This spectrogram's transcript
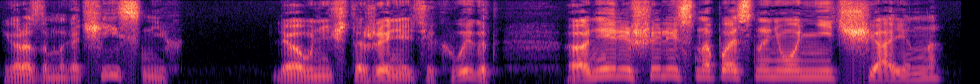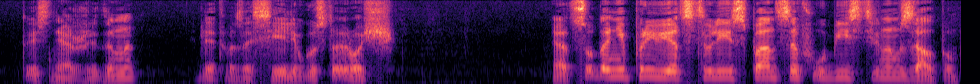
и гораздо многочисленнее их. Для уничтожения этих выгод они решились напасть на него нечаянно, то есть неожиданно, для этого засели в густой роще. Отсюда они приветствовали испанцев убийственным залпом.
